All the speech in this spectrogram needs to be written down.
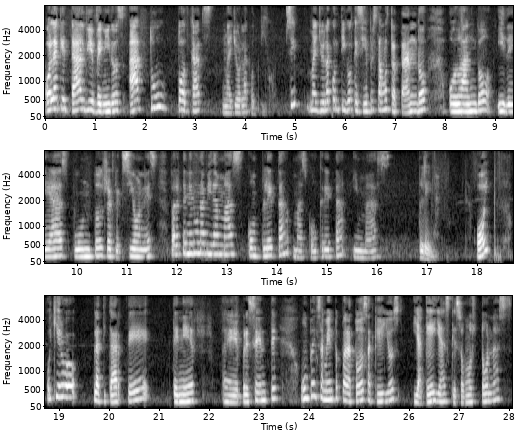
Hola, ¿qué tal? Bienvenidos a tu podcast Mayola contigo. Sí, Mayola contigo que siempre estamos tratando o dando ideas, puntos, reflexiones para tener una vida más completa, más concreta y más plena. Hoy, hoy quiero platicarte, tener eh, presente un pensamiento para todos aquellos y aquellas que somos tonas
